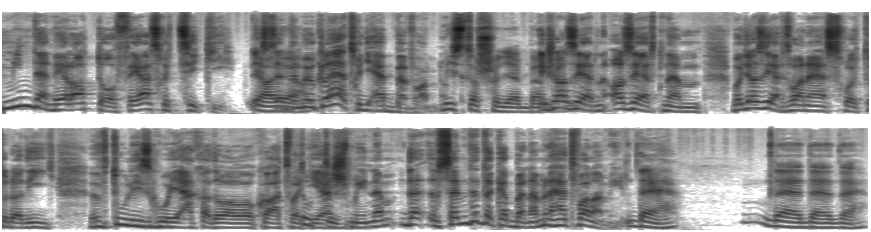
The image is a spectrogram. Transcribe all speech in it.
mindennél attól félsz, hogy ciki. Ja, Ja, Szerintem ja. ők lehet, hogy ebbe vannak. Biztos, hogy ebben. És van. azért, azért nem, vagy azért van ez, hogy tudod így túlizgulják a dolgokat, vagy Tuti. ilyesmi. Nem, de szerintetek ebben nem lehet valami? De. De, de, de.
